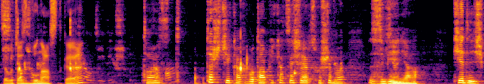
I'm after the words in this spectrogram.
cały czas dwunastkę. To jest też ciekawe, bo ta aplikacja się, jak słyszymy, zmienia. Kiedyś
